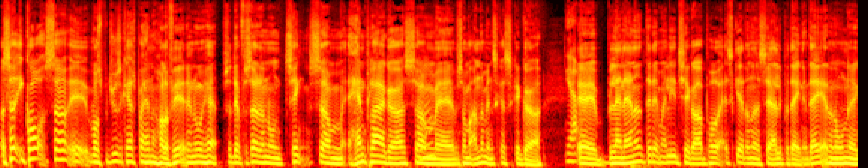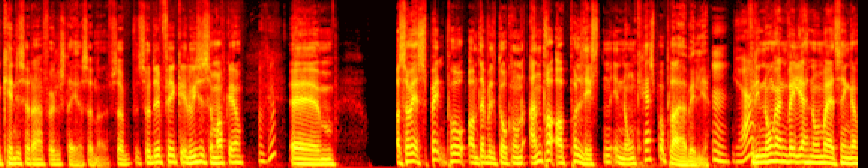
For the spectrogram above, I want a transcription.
Og så i går, så øh, vores producer Kasper, han holder ferie nu her, så derfor så er der nogle ting, som han plejer at gøre, som, mm. øh, som andre mennesker skal gøre. Ja. Øh, blandt andet det der med lige at tjekke op på, sker der noget særligt på dagen i dag? Er der Mm. nogle øh, kendtiser, der har fødselsdag og sådan noget? Så, så det fik Louise som opgave. Mhm. Øhm, og så var jeg spændt på, om der vil dukke nogle andre op på listen, end nogen Kasper plejer at vælge. Mm. Ja. Fordi nogle gange vælger han nogen, hvor jeg tænker,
